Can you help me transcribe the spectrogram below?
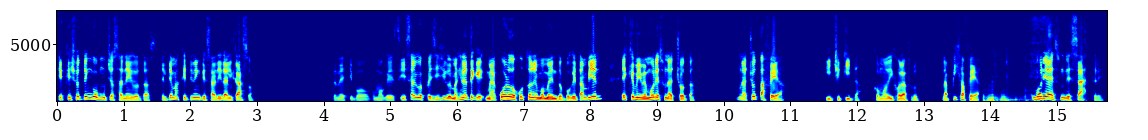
es que yo tengo muchas anécdotas. El tema es que tienen que salir al caso. ¿Entendés? Tipo, como que si es algo específico, imagínate que me acuerdo justo en el momento, porque también es que mi memoria es una chota. Una chota fea y chiquita, como dijo la Fruti. Una pija fea. Mi memoria es un desastre.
